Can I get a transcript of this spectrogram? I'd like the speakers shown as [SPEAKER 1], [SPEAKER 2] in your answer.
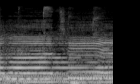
[SPEAKER 1] chiamati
